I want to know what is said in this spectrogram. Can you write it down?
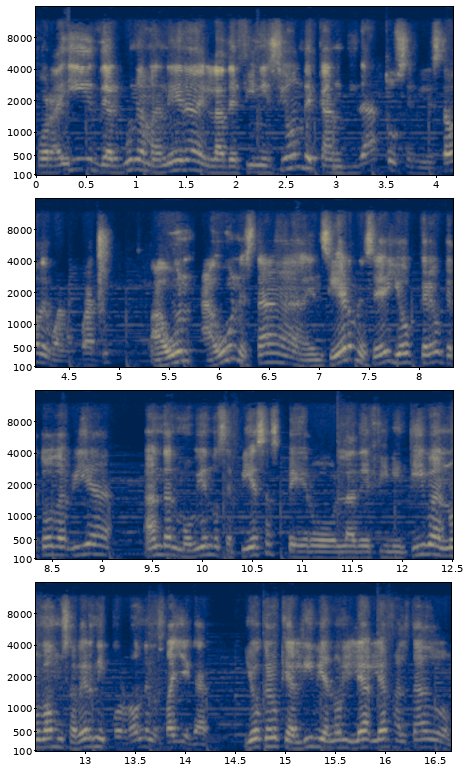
por ahí, de alguna manera, la definición de candidatos en el estado de Guanajuato aún, aún está en ciernes. ¿eh? Yo creo que todavía andan moviéndose piezas, pero la definitiva no vamos a ver ni por dónde nos va a llegar. Yo creo que a Libia no le ha, faltado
